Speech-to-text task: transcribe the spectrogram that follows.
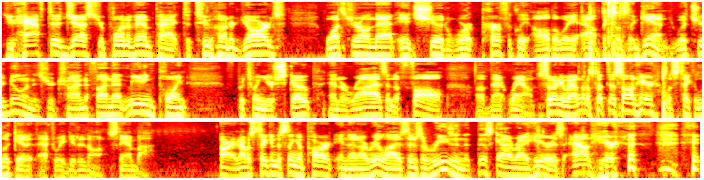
you have to adjust your point of impact to 200 yards. Once you're on that, it should work perfectly all the way out because, again, what you're doing is you're trying to find that meeting point between your scope and the rise and the fall of that round. So anyway, I'm going to put this on here. Let's take a look at it after we get it on. Stand by. All right, I was taking this thing apart, and then I realized there's a reason that this guy right here is out here, and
